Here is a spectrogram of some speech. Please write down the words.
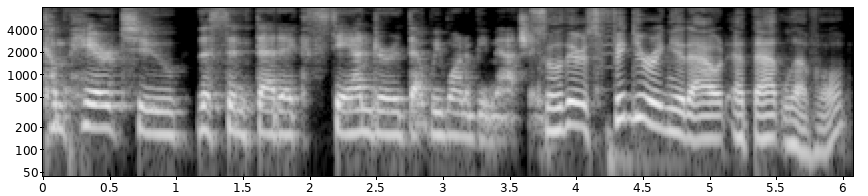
compared to the synthetic standard that we want to be matching. So there's figuring it out at that level.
